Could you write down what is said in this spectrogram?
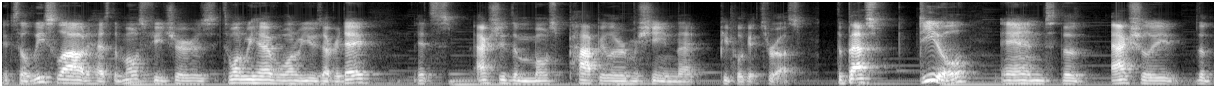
It's the least loud, it has the most features. It's the one we have, one we use every day. It's actually the most popular machine that people get through us. The best deal and the actually the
